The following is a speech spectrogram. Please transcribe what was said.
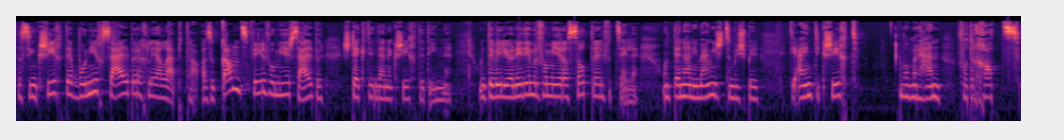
das sind Geschichten, die ich selber ein bisschen erlebt habe. Also ganz viel von mir selber steckt in diesen Geschichten drin. Und da will ich ja nicht immer von mir als Sotrel erzählen. Und dann habe ich manchmal zum Beispiel die eine Geschichte, wo wir haben von der Katze,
